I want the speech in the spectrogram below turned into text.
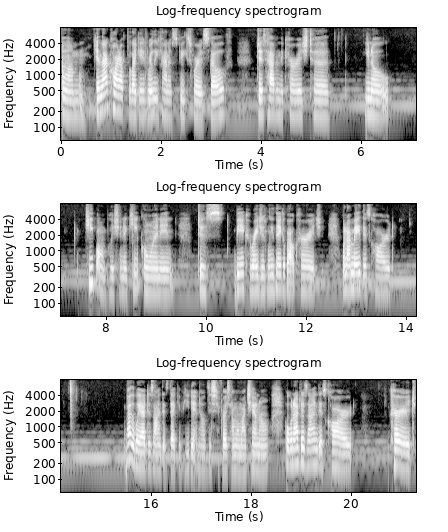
Um, and that card, I feel like it really kind of speaks for itself. Just having the courage to, you know, keep on pushing and keep going and just being courageous. When you think about courage, when I made this card, by the way, I designed this deck if you didn't know, this is your first time on my channel. But when I designed this card, courage,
